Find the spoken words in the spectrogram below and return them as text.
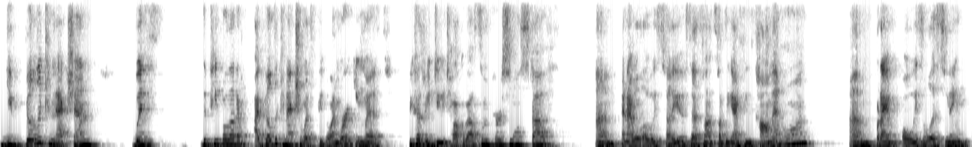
you build a connection with the people that I'm, I build a connection with the people I'm working with because we do talk about some personal stuff. Um, and I will always tell you if that's not something I can comment on. Um, but I'm always listening.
